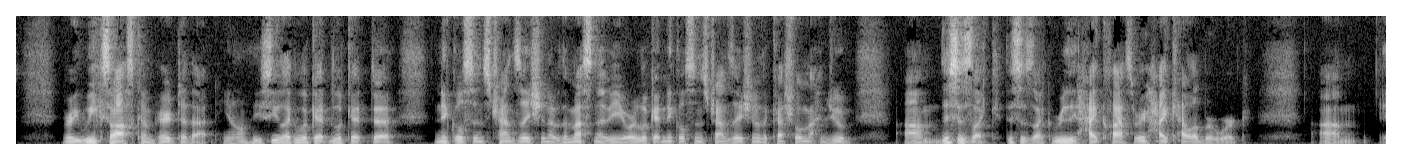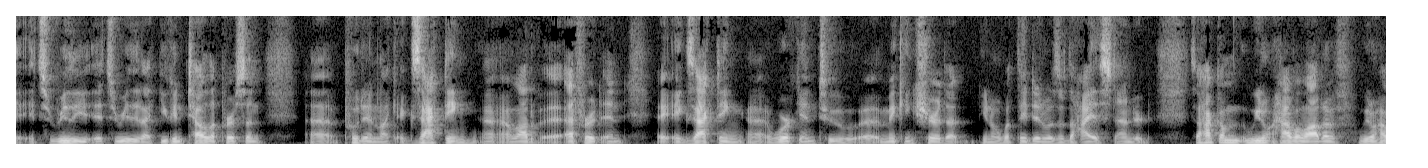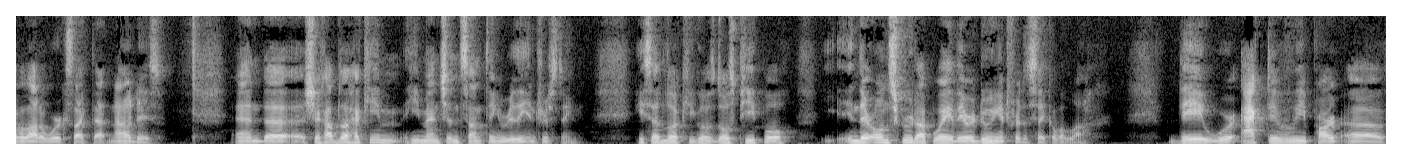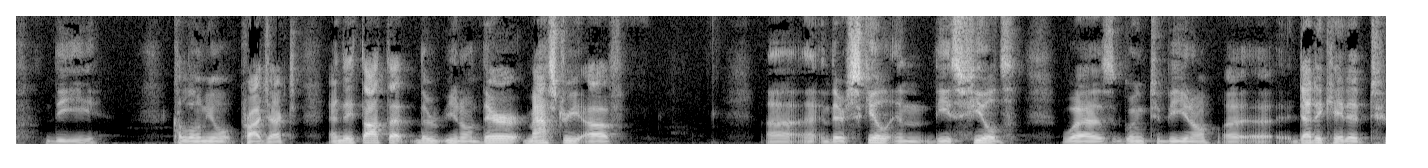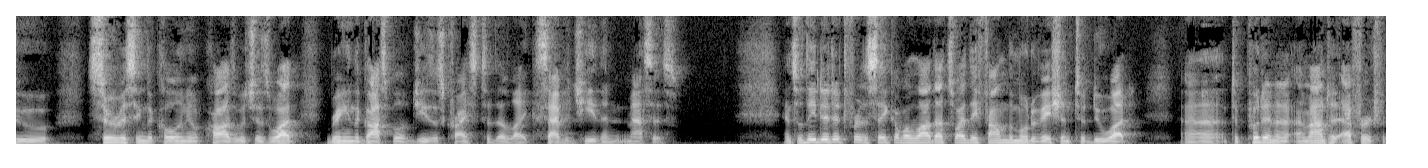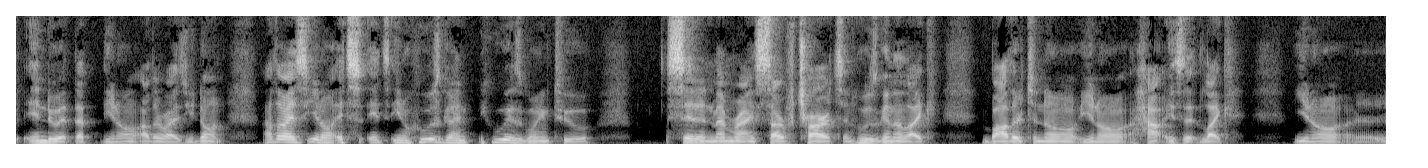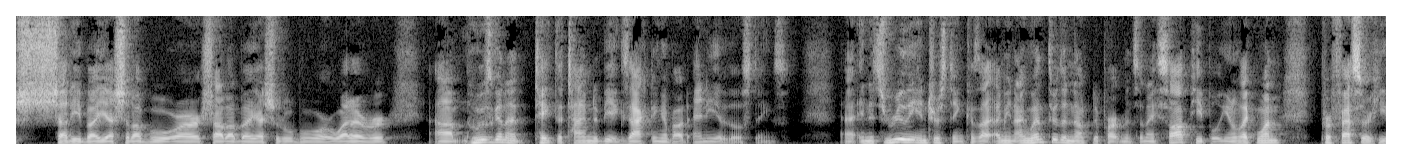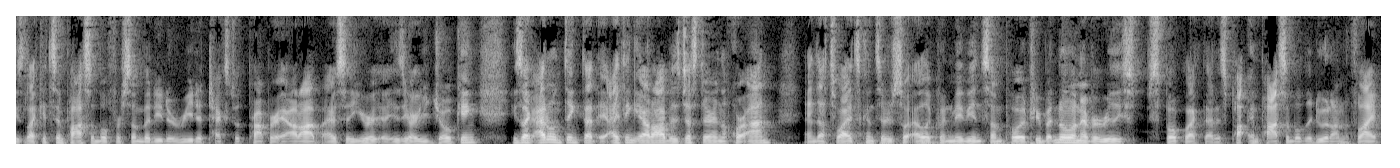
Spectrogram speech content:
very weak sauce compared to that. You know, you see, like look at look at uh, Nicholson's translation of the Masnavi, or look at Nicholson's translation of the Kashf al Mahjub. Um, this is like this is like really high class, very high caliber work. Um, it's really it's really like you can tell a person uh, put in like exacting uh, a lot of effort and exacting uh, work into uh, making sure that you know what they did was of the highest standard. So how come we don't have a lot of we don't have a lot of works like that nowadays? And uh, Sheikh Abdul Hakim he mentioned something really interesting. He said, "Look, he goes those people in their own screwed up way they were doing it for the sake of Allah." They were actively part of the colonial project and they thought that the you know their mastery of uh, their skill in these fields was going to be you know uh, dedicated to servicing the colonial cause, which is what bringing the gospel of Jesus Christ to the like savage heathen masses. And so they did it for the sake of Allah. That's why they found the motivation to do what? Uh, to put in an amount of effort into it that you know otherwise you don't. Otherwise you know it's it's you know who's going who is going to sit and memorize sarf charts and who's going to like bother to know you know how is it like you know shariba yashrabu or sharaba yashrubu or whatever um, who's going to take the time to be exacting about any of those things uh, and it's really interesting because I, I mean I went through the NELC departments and I saw people, you know, like one professor, he's like, it's impossible for somebody to read a text with proper i'rab. I say, you're is are you joking? He's like, I don't think that I think i'rab is just there in the Quran, and that's why it's considered so eloquent, maybe in some poetry, but no one ever really spoke like that. It's po- impossible to do it on the fly.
